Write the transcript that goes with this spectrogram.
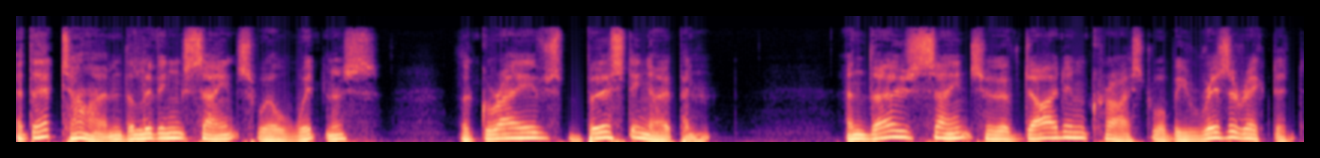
At that time the living saints will witness the graves bursting open, and those saints who have died in Christ will be resurrected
